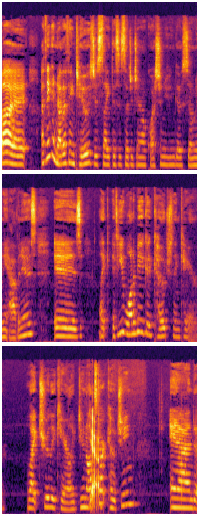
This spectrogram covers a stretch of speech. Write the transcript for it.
But I think another thing too is just like this is such a general question. You can go so many avenues. Is like if you want to be a good coach, then care. Like truly care. Like do not Yeah. start coaching and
